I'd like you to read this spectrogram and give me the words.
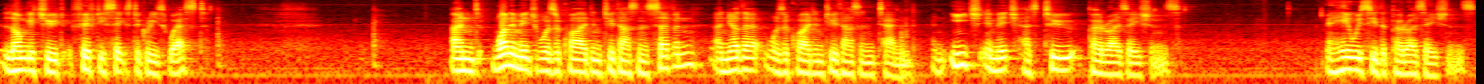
longitude 56 degrees west. And one image was acquired in 2007 and the other was acquired in 2010. And each image has two polarizations. And here we see the polarizations.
